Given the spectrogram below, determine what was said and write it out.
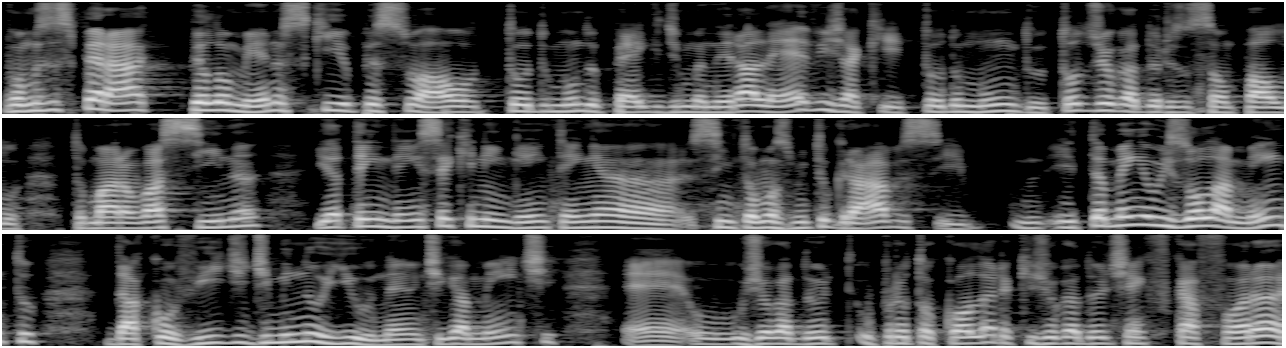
Vamos esperar, pelo menos, que o pessoal, todo mundo pegue de maneira leve, já que todo mundo, todos os jogadores do São Paulo tomaram vacina, e a tendência é que ninguém tenha sintomas muito graves, e E também o isolamento da Covid diminuiu, né? Antigamente, é, o jogador, o protocolo era que o jogador tinha que ficar fora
